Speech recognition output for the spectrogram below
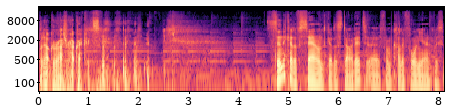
put out garage rock records. Syndicate of Sound got us started uh, from California with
